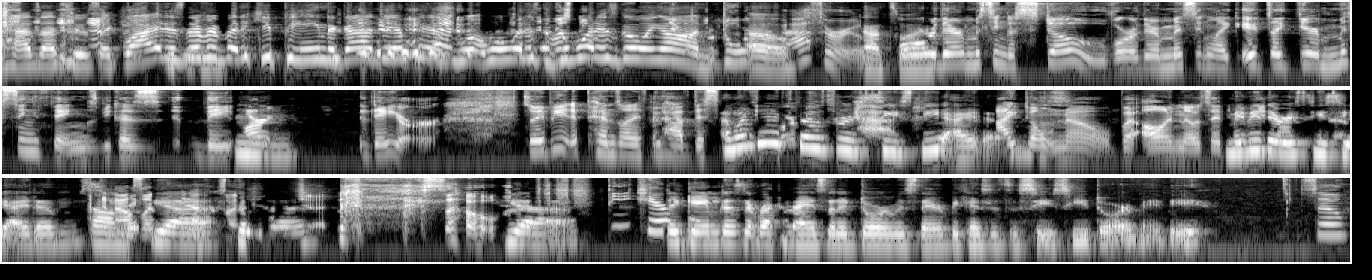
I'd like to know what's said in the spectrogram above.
had that too. It's like, why does everybody keep peeing their goddamn pants? What, what, what is what is going on? Door Oh, the bathroom, that's why. or they're missing a stove, or they're missing like it's like they're missing things because they Mm. aren't there. So maybe it depends on if you have this. I wonder if those were pack. CC items. I don't know, but all I know is that Maybe they were CC items. Oh, And I was like, yeah, yeah, so, so yeah. be careful. The game doesn't recognize that a door was there because it's a CC door. Maybe So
